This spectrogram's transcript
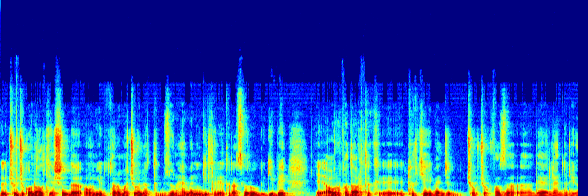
E, Çocuk 16 yaşında 17 tane maç oynattık biz onu. Hemen İngiltere'ye transfer oldu gibi. E, Avrupa'da artık e, Türkiye'yi bence çok çok fazla e, değerlendiriyor.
